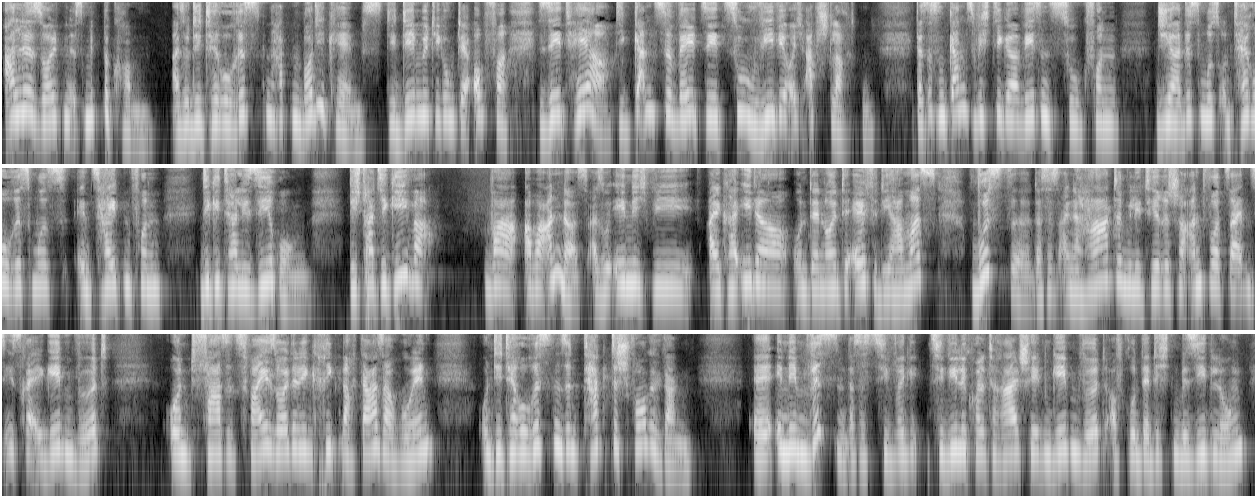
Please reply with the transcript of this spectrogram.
Alle sollten es mitbekommen. Also die Terroristen hatten Bodycams, die Demütigung der Opfer. Seht her, die ganze Welt seht zu, wie wir euch abschlachten. Das ist ein ganz wichtiger Wesenszug von Dschihadismus und Terrorismus in Zeiten von Digitalisierung. Die Strategie war war aber anders. Also ähnlich wie Al-Qaida und der 9.11. Die Hamas wusste, dass es eine harte militärische Antwort seitens Israel geben wird. Und Phase 2 sollte den Krieg nach Gaza holen. Und die Terroristen sind taktisch vorgegangen. Äh, in dem Wissen, dass es zivile Kollateralschäden geben wird aufgrund der dichten Besiedelung.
